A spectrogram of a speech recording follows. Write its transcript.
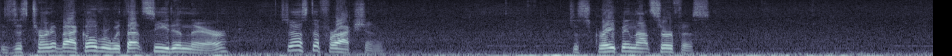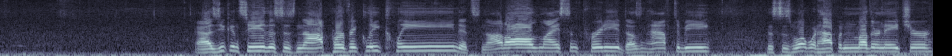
is just turn it back over with that seed in there. Just a fraction. Just scraping that surface. As you can see, this is not perfectly clean. It's not all nice and pretty. It doesn't have to be. This is what would happen in Mother Nature.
